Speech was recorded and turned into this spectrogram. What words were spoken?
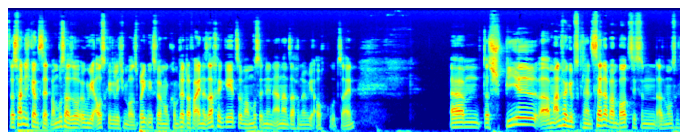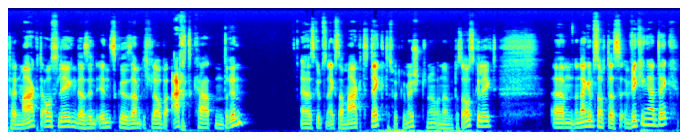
Das fand ich ganz nett. Man muss also irgendwie ausgeglichen bauen. Es bringt nichts, wenn man komplett auf eine Sache geht, sondern man muss in den anderen Sachen irgendwie auch gut sein. Ähm, das Spiel, am Anfang gibt es ein kleines Setup, man baut sich so einen, also man muss einen kleinen Markt auslegen. Da sind insgesamt, ich glaube, acht Karten drin. Äh, es gibt so ein extra Marktdeck, das wird gemischt ne, und dann wird das ausgelegt. Ähm, und dann gibt es noch das Wikinger-Deck.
